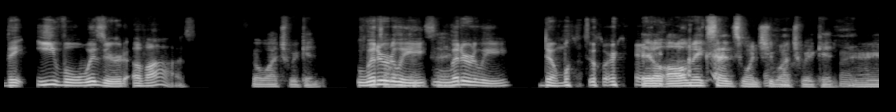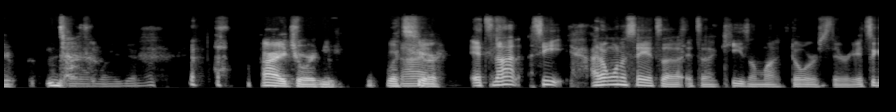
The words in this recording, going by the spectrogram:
the evil wizard of Oz. Go watch Wicked. Literally, literally, Dumbledore. It'll all make sense once you watch Wicked. All right. Oh my all right, Jordan. What's All right. your it's not see i don't want to say it's a it's a keys unlock doors theory it's a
